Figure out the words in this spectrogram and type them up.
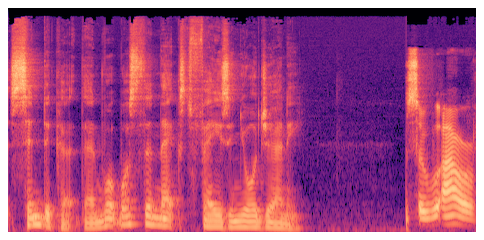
syndicate, then what what's the next phase in your journey? So our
